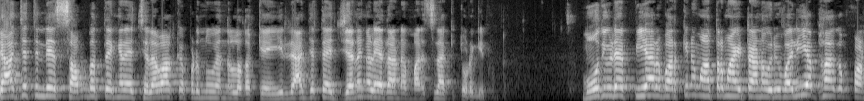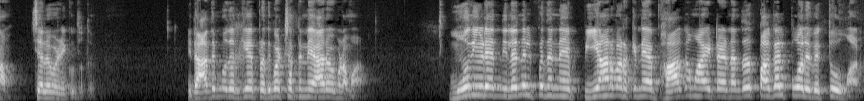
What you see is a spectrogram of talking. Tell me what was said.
രാജ്യത്തിന്റെ സമ്പത്ത് എങ്ങനെ ചിലവാക്കപ്പെടുന്നു എന്നുള്ളതൊക്കെ ഈ രാജ്യത്തെ ജനങ്ങൾ ഏതാണ്ട് മനസ്സിലാക്കി തുടങ്ങിയിട്ടുണ്ട്. മോദിയുടെ പി ആർ വർക്കിന് മാത്രമായിട്ടാണ് ഒരു വലിയ ഭാഗം പണം ചെലവഴിക്കുന്നത്. ഇതാദ്യം മുതൽക്കേ പ്രതിപക്ഷത്തിന്റെ ആരോപണമാണ്. മോദിയുടെ നിലനിൽപ്പ് തന്നെ പി ആർ വർക്കിന്റെ ഭാഗമായിട്ടാണെന്നത് പകൽ പോലെ വ്യക്തവുമാണ്.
